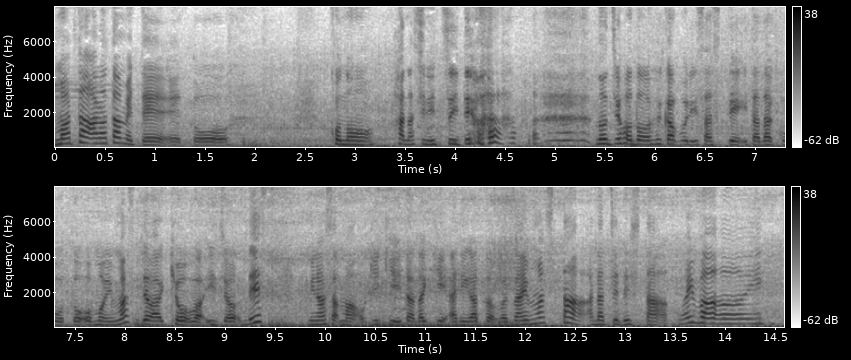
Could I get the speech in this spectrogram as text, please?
また改めて、えーと、この話については 後ほど深掘りさせていただこうと思います。では今日は以上です。皆様お聴きいただきありがとうございました。あらでした。バイバーイ。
